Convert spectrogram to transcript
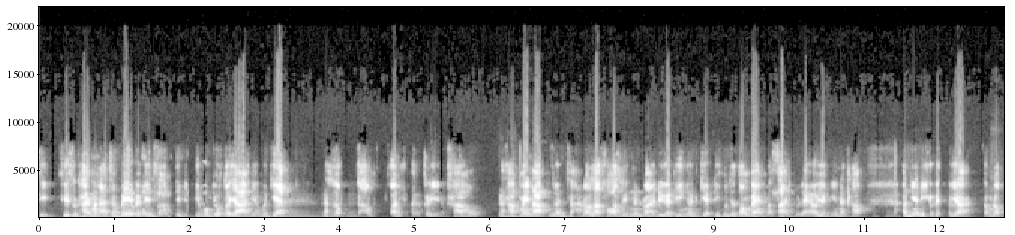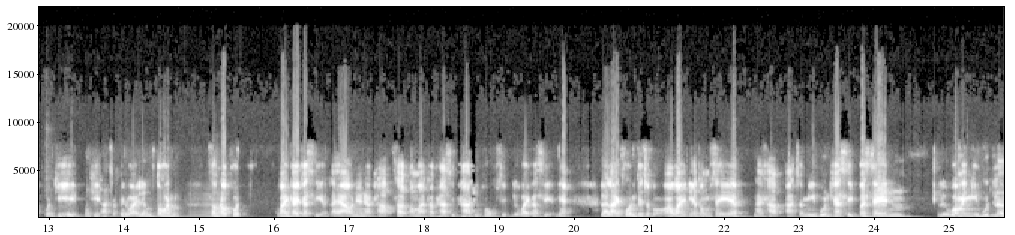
20 ที่สุดท้ายมันอาจจะเบ้ไปเป็น 30อย่างที่ผมยกตัวอย่างอย่างเมื่อกี้อืมนะแล้วก็เอาก้อนนี้มาเกลี่ยเข้านะครับ ไม่นับเงินจากดอลลาร์คอสหรือเงินรายเดือนที่เงินเก็บที่คุณจะต้องแบ่งมาใส่อยู่แล้วอย่างนี้นะครับ อันนี้อันนี้ก็เป็นตัวอย่างสำหรับคนที่คนที่อาจจะเป็นวัยเริ่มต้นอืมสำหรับคน วัยใกล้เกษียณแล้วเนี่ยนะครับสักประมาณทั้ง55ถึง60หรือวัยเกษียณเนี่ยหลาย ๆ คนก็จะบอกว่าวัยเนี้ยต้องเซฟนะครับอาจจะมีหุ้นแค่10%หรือว่าไม่มีหุ้นเล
